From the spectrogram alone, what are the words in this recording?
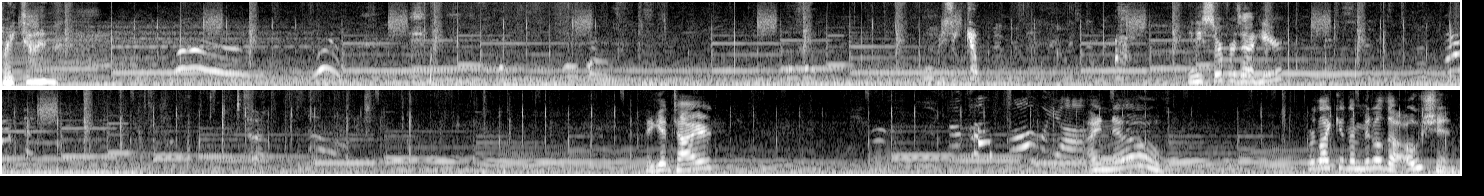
Break time? Where does he go? Any surfers out here? They get tired? Look how far we are. I know. We're like in the middle of the ocean.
